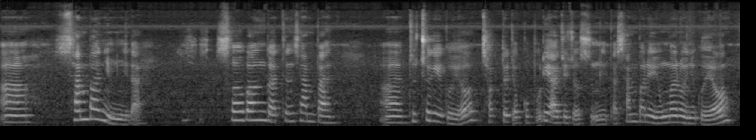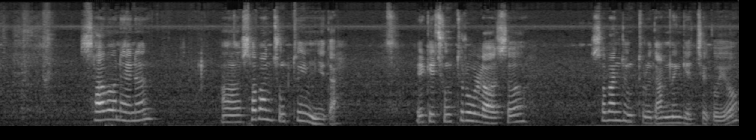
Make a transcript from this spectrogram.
아, 3번입니다. 서방 같은 3반 아, 두 촉이고요. 작도 좋고 뿌리 아주 좋습니다. 3번에 6만원이고요. 4번에는 아, 서반 중투입니다. 이렇게 중투로 올라와서 서반 중투로 남는 개체고요.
